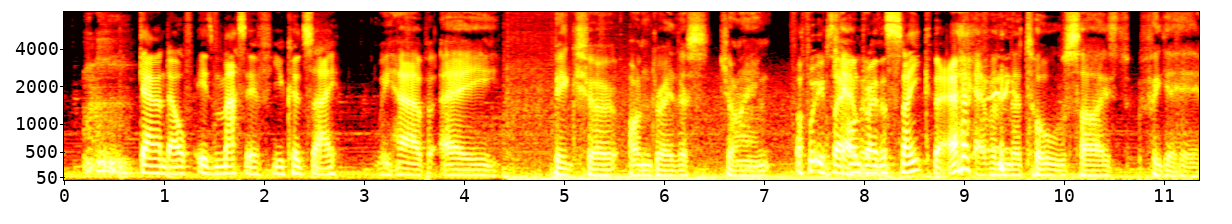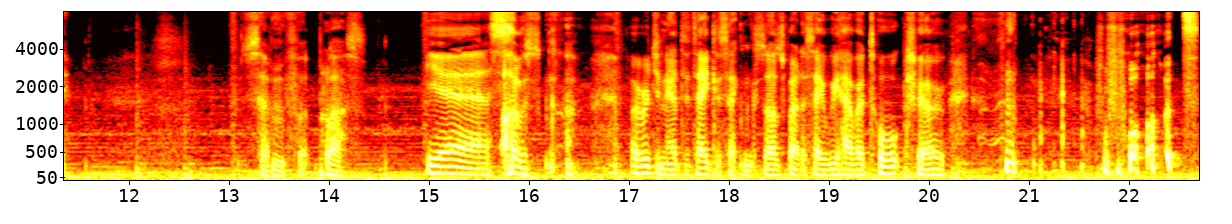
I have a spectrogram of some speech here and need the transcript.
Gandalf is massive, you could say. we have a big show Andre this giant I thought you'd say Kevin. Andre the Snake there. Kevin the tall sized figure here. Seven foot plus. yes. I was I originally had to take a second because I was about to say we have a talk show. What?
